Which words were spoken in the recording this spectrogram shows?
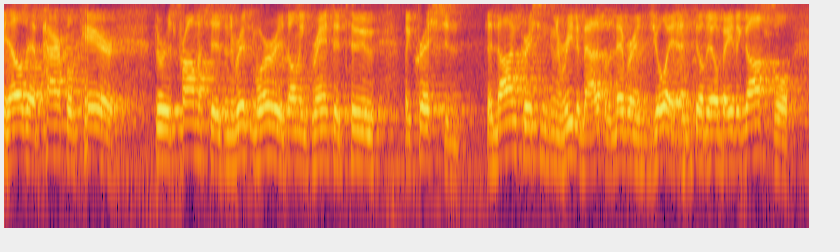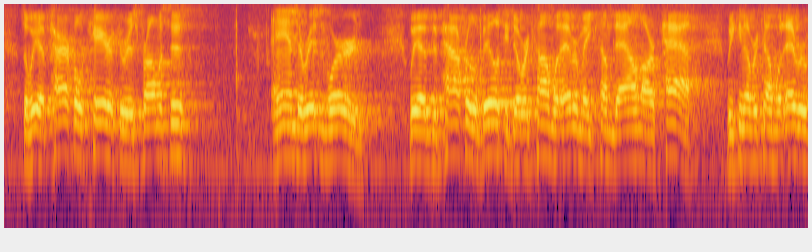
You know that powerful care through his promises and the written word is only granted to the Christian. The non-Christian can read about it, but never enjoy it until they obey the gospel. So we have powerful care through his promises and the written word. We have the powerful ability to overcome whatever may come down our path. We can overcome whatever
